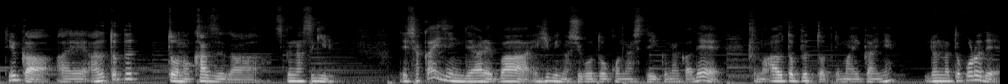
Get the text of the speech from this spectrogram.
っていうか、アウトプットの数が少なすぎる。で、社会人であれば、日々の仕事をこなしていく中で、そのアウトプットって毎回ね、いろんなところで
